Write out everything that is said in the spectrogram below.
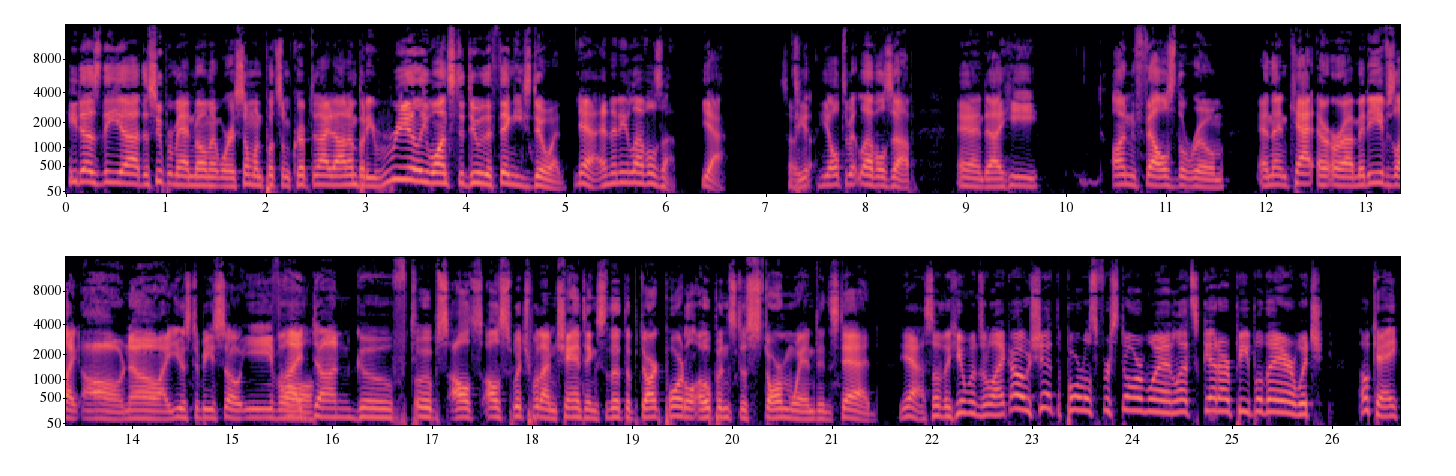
He does the uh, the Superman moment where someone puts some kryptonite on him, but he really wants to do the thing he's doing. Yeah, and then he levels up. Yeah. So he, he ultimate levels up, and uh, he unfells the room. And then Cat or uh, Medivh's like, "Oh no, I used to be so evil. I done goofed. Oops, I'll I'll switch what I'm chanting so that the dark portal opens to Stormwind instead." Yeah, so the humans are like, "Oh shit, the portal's for Stormwind. Let's get our people there." Which, okay,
